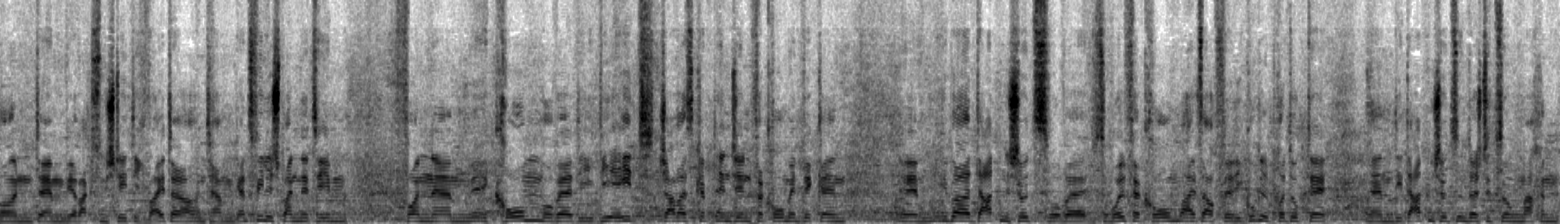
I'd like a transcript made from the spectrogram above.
und ähm, wir wachsen stetig weiter und haben ganz viele spannende Themen von Chrome, wo wir die V8 JavaScript Engine für Chrome entwickeln, über Datenschutz, wo wir sowohl für Chrome als auch für die Google-Produkte ähm, die Datenschutzunterstützung machen,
